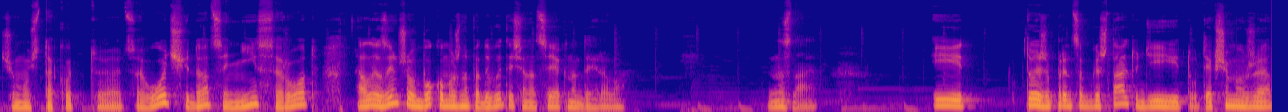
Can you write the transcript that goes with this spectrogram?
Чомусь так от е, це очі, да, це ніс, рот. Але з іншого боку, можна подивитися на це як на дерево. Не знаю. І той же принцип гештальту діє і тут. Якщо ми вже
